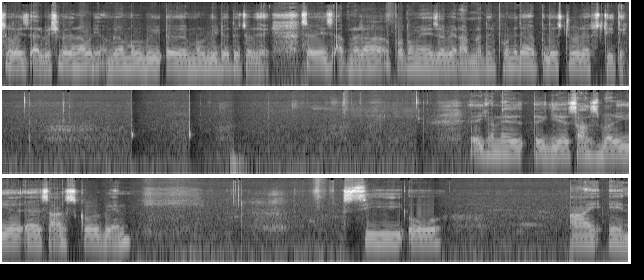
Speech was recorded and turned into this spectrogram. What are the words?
সো গাইজ আর বেশি কথা না বাড়ি আমরা মূল মূল ভিডিওতে চলে যাই। সো গাইজ আপনারা প্রথমে যাবেন আপনাদের ফোনে দেওয়া প্লে স্টোর অ্যাপসটিতে। এইখানে গিয়ে সার্চ বারে গিয়ে সার্চ করবেন। C O I N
